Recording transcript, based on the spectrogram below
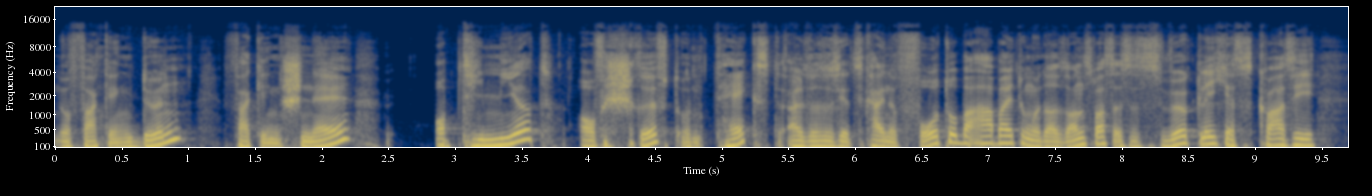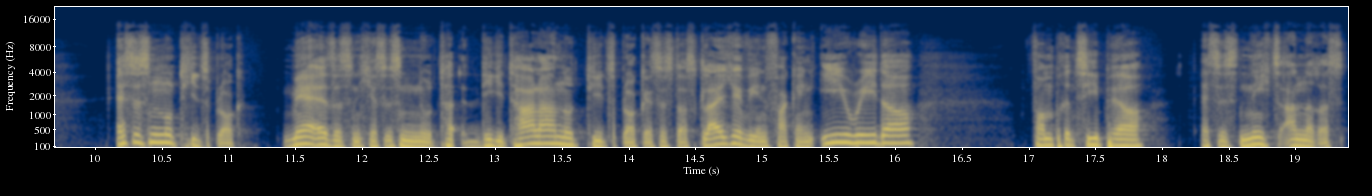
nur fucking dünn, fucking schnell, optimiert auf Schrift und Text. Also es ist jetzt keine Fotobearbeitung oder sonst was. Es ist wirklich, es ist quasi, es ist ein Notizblock. Mehr ist es nicht. Es ist ein Not digitaler Notizblock. Es ist das gleiche wie ein fucking E-Reader. Vom Prinzip her, es ist nichts anderes.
